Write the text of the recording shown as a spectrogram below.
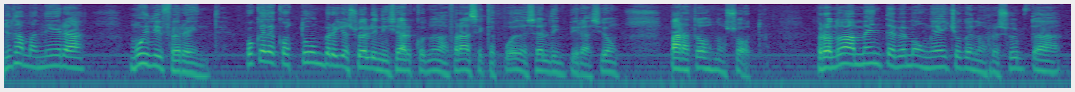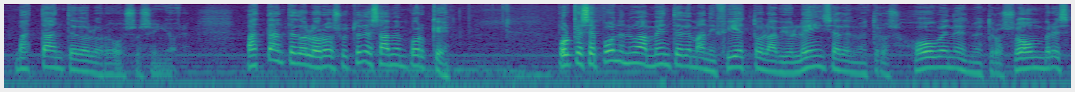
de una manera muy diferente. Porque de costumbre yo suelo iniciar con una frase que puede ser de inspiración para todos nosotros. Pero nuevamente vemos un hecho que nos resulta bastante doloroso, señores. Bastante doloroso. Ustedes saben por qué. Porque se pone nuevamente de manifiesto la violencia de nuestros jóvenes, nuestros hombres,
